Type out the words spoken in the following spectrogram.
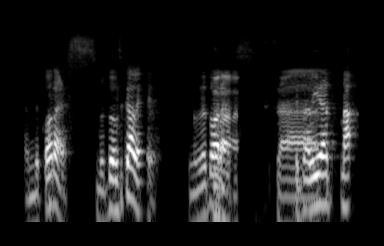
Fernando Torres. Betul sekali. Fernando Torres. Kita lihat na-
